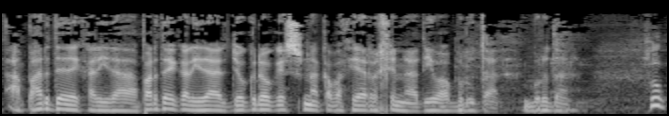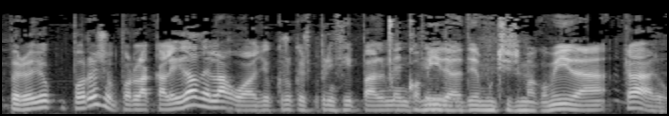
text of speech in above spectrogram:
Aparte de calidad, aparte de calidad, yo creo que es una capacidad regenerativa brutal, brutal. Pero yo, por eso, por la calidad del agua, yo creo que es principalmente. Comida, tiene muchísima comida. Claro,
